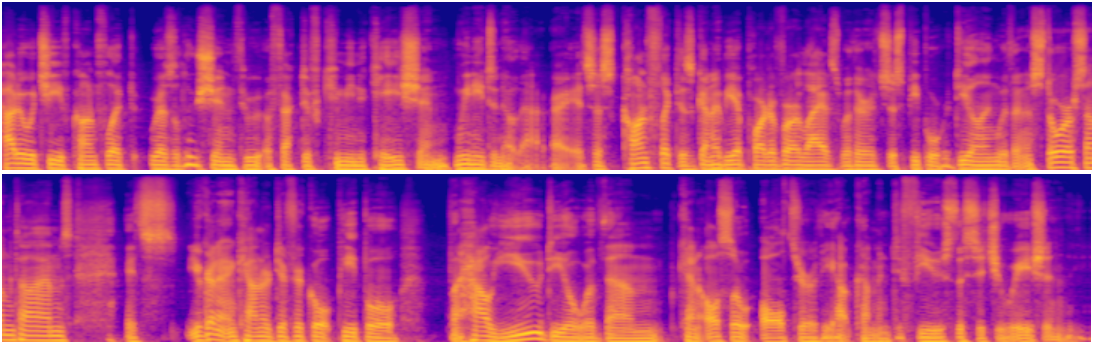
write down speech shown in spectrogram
How to achieve conflict resolution through effective communication. We need to know that, right? It's just conflict is going to be a part of our lives, whether it's just people we're dealing with in a store sometimes. It's you're going to encounter difficult people, but how you deal with them can also alter the outcome and diffuse the situation.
